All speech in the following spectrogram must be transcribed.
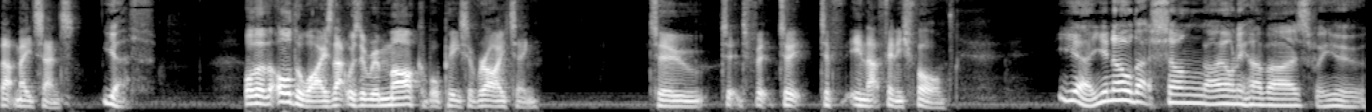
that made sense. Yes. Although otherwise, that was a remarkable piece of writing to to to, to, to in that finished form. Yeah, you know that song "I Only Have Eyes for You."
